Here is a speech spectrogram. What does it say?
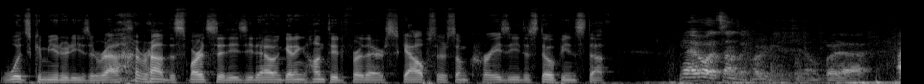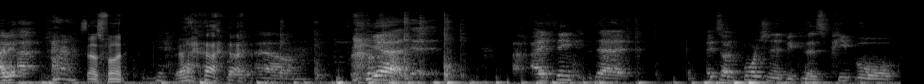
woods communities around around the smart cities, you know, and getting hunted for their scalps or some crazy dystopian stuff. Yeah, well, it sounds like Hungry Games, you know. But uh, I mean, I, Sounds fun. um, yeah, I think that it's unfortunate because people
